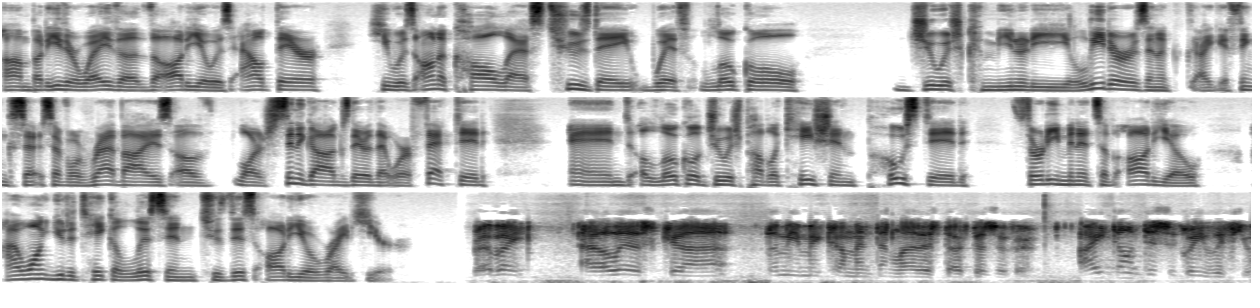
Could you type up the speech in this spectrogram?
Um, but either way, the the audio is out there. He was on a call last Tuesday with local Jewish community leaders and I think se- several rabbis of large synagogues there that were affected. And a local Jewish publication posted 30 minutes of audio, I want you to take a listen to this audio right here. Rabbi, I'll ask, uh, let me make comment and let us Dr. Zucker. I don't disagree with you.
